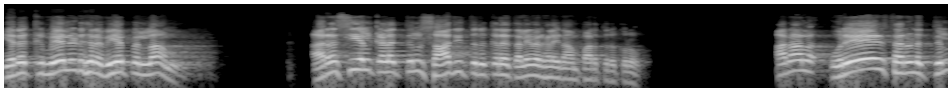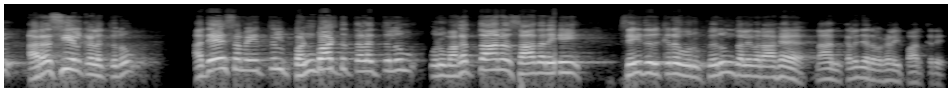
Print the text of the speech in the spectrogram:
எனக்கு மேலிடுகிற வியப்பெல்லாம் அரசியல் களத்தில் சாதித்திருக்கிற தலைவர்களை நாம் பார்த்திருக்கிறோம். ஆனால் ஒரே தருணத்தில் அரசியல் களத்திலும் அதே சமயத்தில் பண்பாட்டு தளத்திலும் ஒரு மகத்தான சாதனையை செய்திருக்கிற ஒரு பெரும் தலைவராக நான் கலைஞர் அவர்களை பார்க்கிறேன்.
